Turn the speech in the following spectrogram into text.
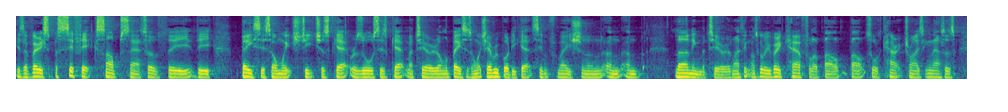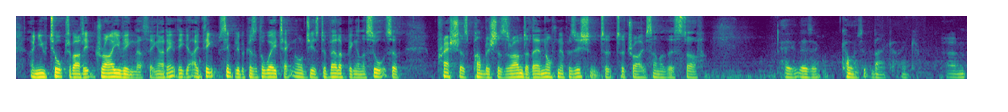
is a very specific subset of the, the basis on which teachers get resources, get material, on the basis on which everybody gets information and, and, and learning material. And I think one's got to be very careful about, about sort of characterising that as, and you talked about it driving the thing. I don't think, I think simply because of the way technology is developing and the sorts of pressures publishers are under, they're not in a position to, to drive some of this stuff. Hey, there's a comment at the back, I think. Um,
